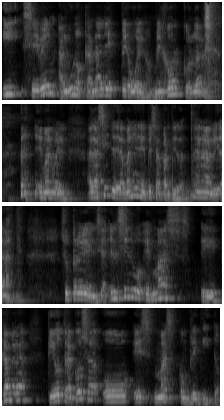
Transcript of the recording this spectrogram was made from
y se ven algunos canales, pero bueno, mejor colgarse, Emanuel, a las 7 de la mañana empieza el partido. Ah, no, olvidar. Supervivencia. El celu es más eh, cámara que otra cosa o es más completito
